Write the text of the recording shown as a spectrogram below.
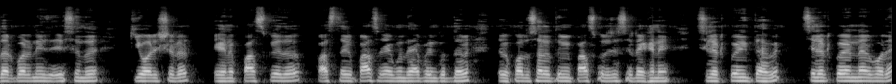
দেওয়ার পরে নিয়ে এসে কিউআর স্ট্যান্ডার্ড এখানে পাস করে দেবো পাস থেকে পাস এর মধ্যে অ্যাপ্লাই করতে হবে। তবে কত সালে তুমি পাস করেছ সেটা এখানে সিলেক্ট করে নিতে হবে। সিলেক্ট করে নেওয়ার পরে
